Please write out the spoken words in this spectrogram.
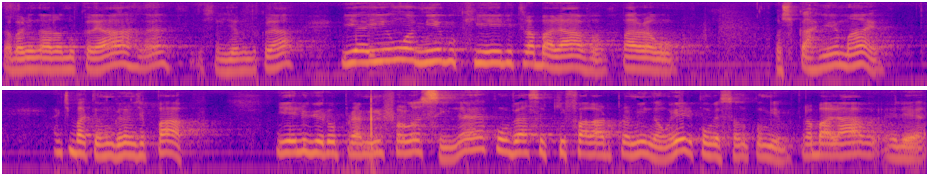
trabalhei na área nuclear, né? Sou engenheiro nuclear. E aí um amigo que ele trabalhava para o Oscar Niemeyer, a gente bateu um grande papo e ele virou para mim e falou assim, não é conversa que falaram para mim não, ele conversando comigo, trabalhava, ele é,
